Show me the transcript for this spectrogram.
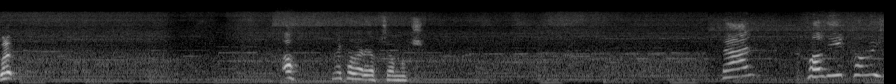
Bak. Al. Ne kadar yapacağım bakayım. Ben halı yıkamış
